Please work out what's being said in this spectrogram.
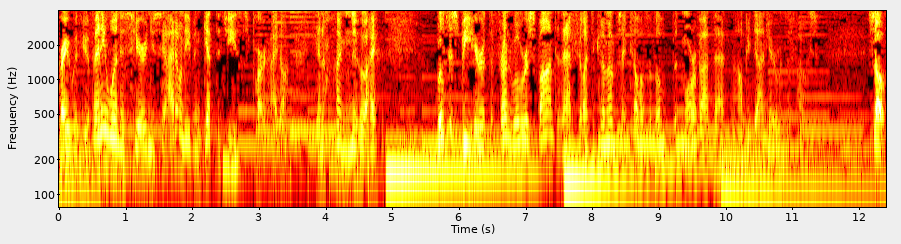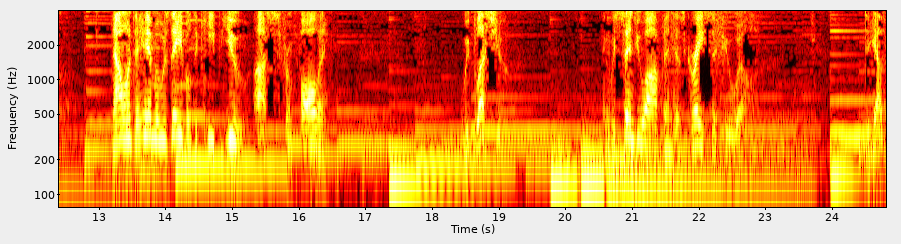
pray with you. If anyone is here and you say, I don't even get the Jesus part, I don't, you know, I'm new, I, we'll just be here at the front. We'll respond to that. If you'd like to come up and say, tell us a little bit more about that, and I'll be down here with the folks. So, now unto him who is able to keep you, us, from falling we bless you. And we send you off in His grace, if you will, together.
